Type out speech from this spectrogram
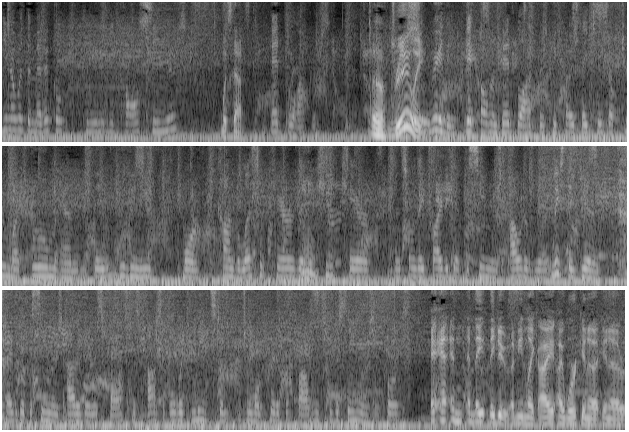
You know what the medical community calls seniors? what's that? Bed blockers. Oh, Really? Really, they call them bed blockers because they take up too much room and they really need more convalescent care than Mm. acute care. And so they try to get the seniors out of there. At least they did. Try to get the seniors out of there as fast as possible, which leads to, to more critical problems for the seniors, of course. And, and, and they, they do. I mean, like I, I work in a in a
